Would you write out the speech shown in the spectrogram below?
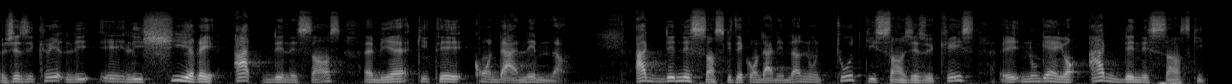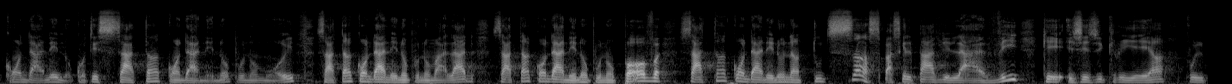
Jésus-Christ, lui, chiré acte de naissance, eh bien, qui était condamné maintenant. ak de nesans ki te kondane nan, nou tout ki san Jésus-Christ, e nou gen yon ak de nesans ki kondane nou. Kote Satan kondane nou pou nou mouri, Satan kondane nou pou nou malade, Satan kondane nou pou nou pov, Satan kondane nou nan tout sens, paske l pa vli la vi ke Jésus-Christ an pou l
